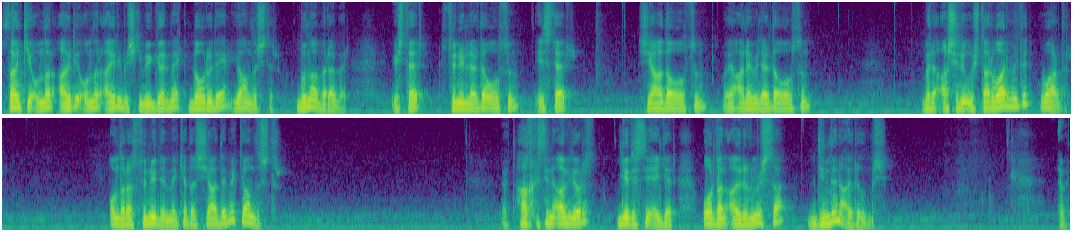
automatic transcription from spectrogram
sanki onlar ayrı, onlar ayrıymış gibi görmek doğru değil, yanlıştır. Buna beraber ister Sünnilerde olsun, ister Şia'da olsun veya Alevilerde olsun böyle aşırı uçlar var mıdır? Vardır. Onlara Sünni demek ya da Şia demek yanlıştır. Evet, hakisini alıyoruz. Gerisi eğer oradan ayrılmışsa dinden ayrılmış. Evet,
